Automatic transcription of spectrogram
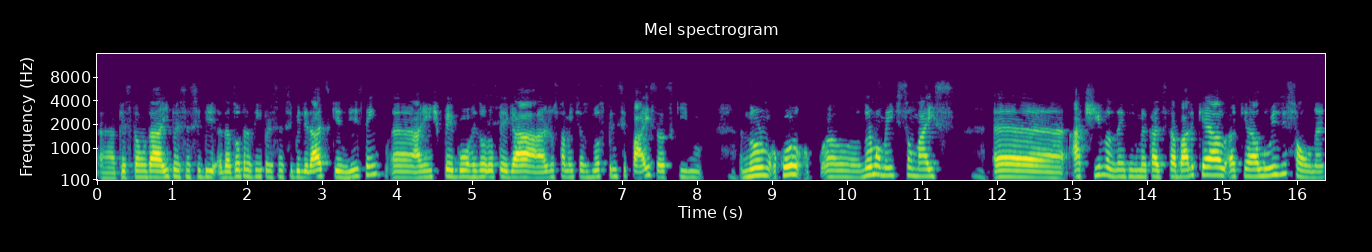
a questão da das outras hipersensibilidades que existem. A gente pegou, resolveu pegar justamente as duas principais, as que norm, normalmente são mais ativas dentro do mercado de trabalho, que é a, que é a luz e som, né?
